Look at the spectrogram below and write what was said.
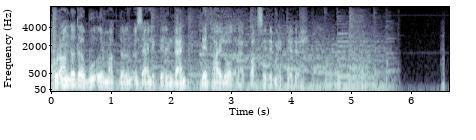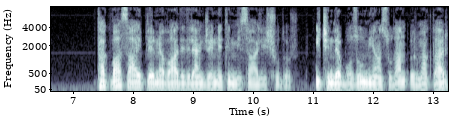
Kur'an'da da bu ırmakların özelliklerinden detaylı olarak bahsedilmektedir. Takva sahiplerine vaat edilen cennetin misali şudur. İçinde bozulmayan sudan ırmaklar,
